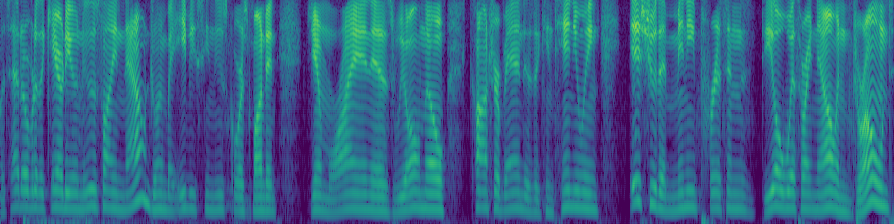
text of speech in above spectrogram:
Let's head over to the KRDO Newsline now, joined by ABC News correspondent Jim Ryan. As we all know, contraband is a continuing issue that many prisons deal with right now, and drones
